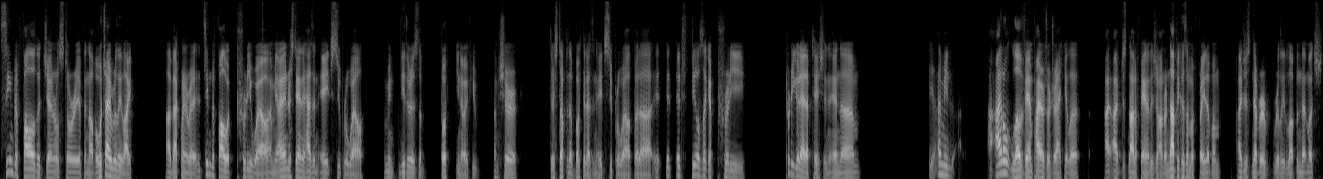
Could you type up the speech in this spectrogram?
seemed to follow the general story of the novel, which I really liked. Uh, back when I read it, it seemed to follow it pretty well. I mean, I understand it hasn't aged super well. I mean, neither is the book. You know, if you, I'm sure there's stuff in the book that hasn't aged super well, but uh, it, it, it feels like a pretty, pretty good adaptation. And um, I mean, I I don't love vampires or Dracula. I, I'm just not a fan of the genre. Not because I'm afraid of them. I just never really loved them that much.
